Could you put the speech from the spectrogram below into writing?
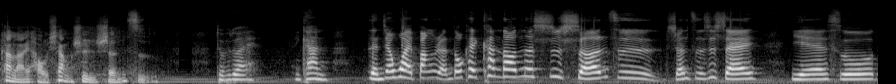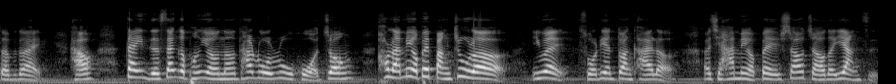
看来好像是神子，对不对？你看，人家外邦人都可以看到那是神子，神子是谁？耶稣，对不对？好，但你的三个朋友呢？他落入火中，后来没有被绑住了，因为锁链断开了，而且还没有被烧着的样子。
